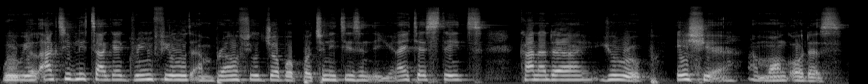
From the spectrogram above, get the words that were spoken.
We will actively target greenfield and brownfield job opportunities in the United States, Canada, Europe, Asia, among others.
